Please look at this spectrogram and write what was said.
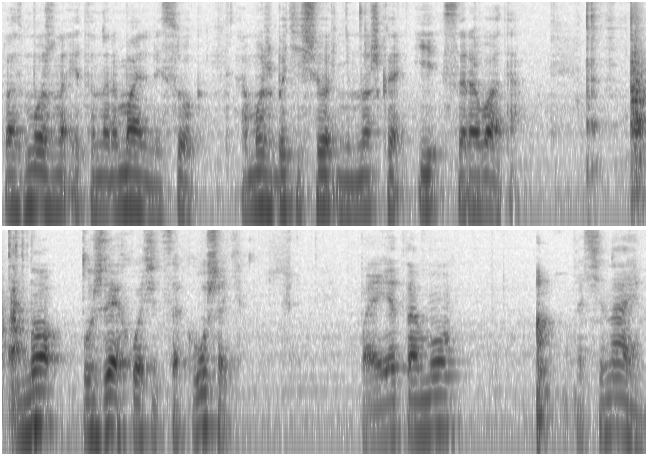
возможно, это нормальный сок. А может быть еще немножко и сыровато но уже хочется кушать. Поэтому начинаем.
